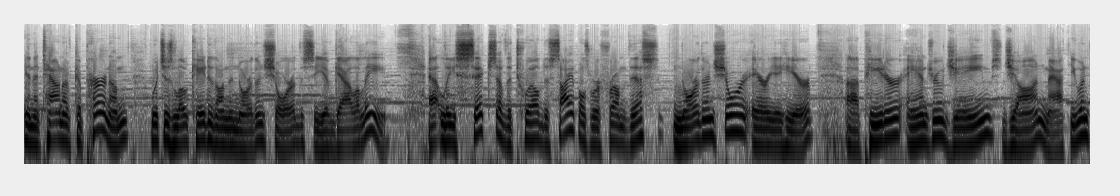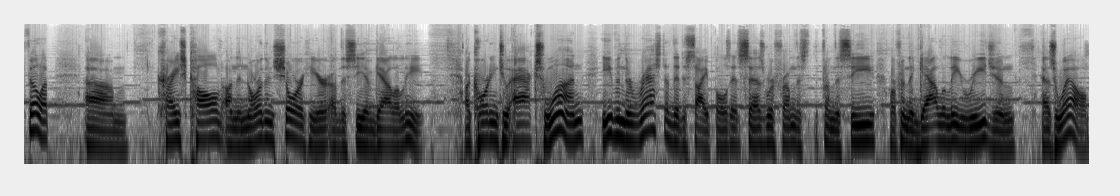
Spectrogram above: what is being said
in the town of Capernaum, which is located on the northern shore of the Sea of Galilee. At least six of the 12 disciples were from this northern shore area here uh, Peter, Andrew, James, John, Matthew, and Philip. Um, Christ called on the northern shore here of the Sea of Galilee. According to Acts 1, even the rest of the disciples, it says, were from the, from the sea or from the Galilee region as well.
